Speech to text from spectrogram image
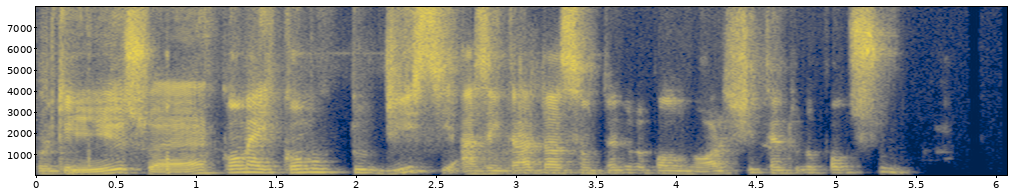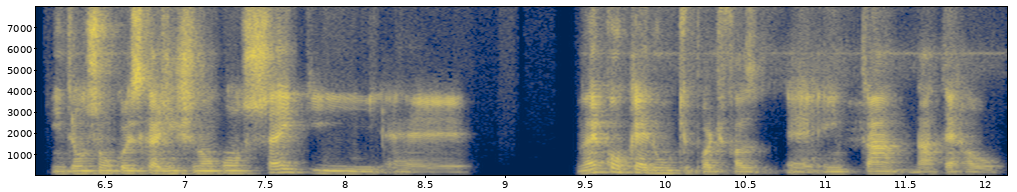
porque Isso, é. Como, é. como tu disse, as entradas são tanto no Polo Norte quanto no Polo Sul. Então, são coisas que a gente não consegue... É, não é qualquer um que pode fazer, é, entrar na Terra Oca.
